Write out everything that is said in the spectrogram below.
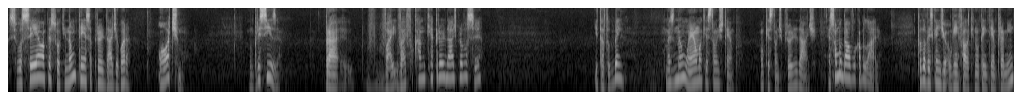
Se você é uma pessoa que não tem essa prioridade agora, ótimo. Não precisa. Pra, vai, vai focar no que é prioridade para você. E tá tudo bem. Mas não é uma questão de tempo. É uma questão de prioridade. É só mudar o vocabulário. Toda vez que gente, alguém fala que não tem tempo para mim,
